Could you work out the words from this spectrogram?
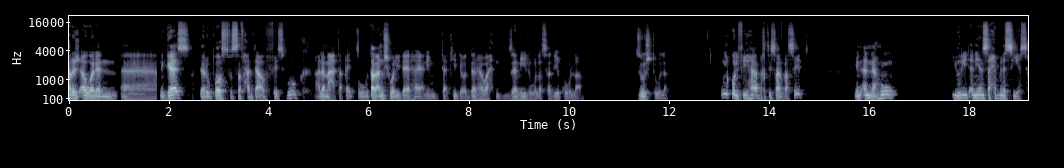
خرج اولا آه، نقاز داروا بوست في الصفحة نتاعو في فيسبوك على ما أعتقد. وطبعا مش هو اللي دايرها يعني بالتأكيد يعود دارها واحد زميله ولا صديقه ولا زوجته ولا. ويقول فيها باختصار بسيط من أنه يريد أن ينسحب من السياسة.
